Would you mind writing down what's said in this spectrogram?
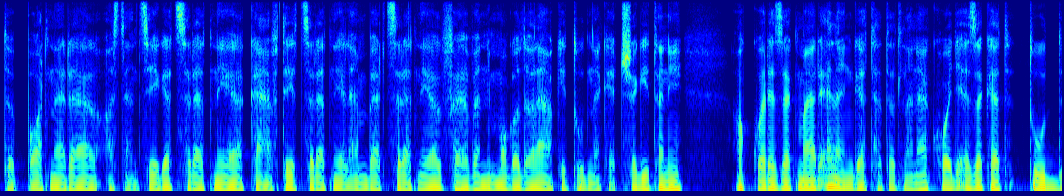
több partnerrel, aztán céget szeretnél, KFT-t szeretnél, embert szeretnél felvenni magad alá, aki tud neked segíteni, akkor ezek már elengedhetetlenek, hogy ezeket tudd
